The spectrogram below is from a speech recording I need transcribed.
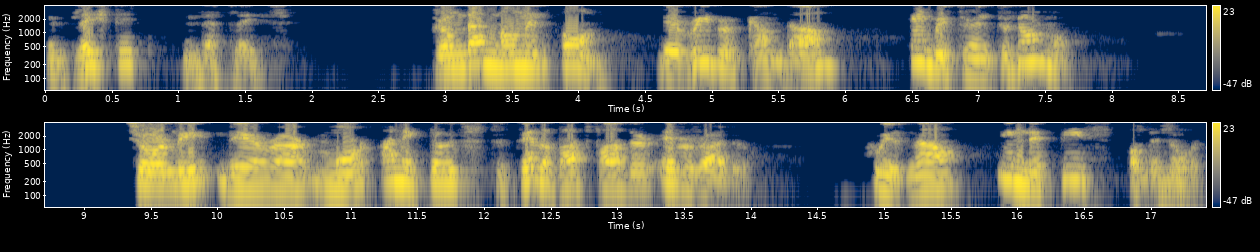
and placed it in that place. From that moment on, the river calmed down and returned to normal. Surely there are more anecdotes to tell about Father Everardo, who is now in the peace of the Lord.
